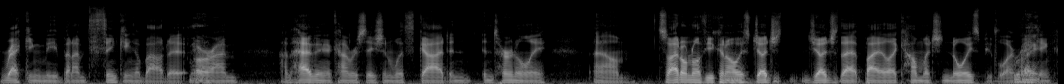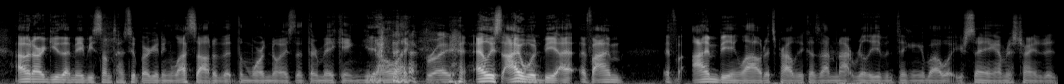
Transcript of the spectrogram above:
wrecking me, but I'm thinking about it, Yeah. or I'm I'm having a conversation with God in, internally. Um, so I don't know if you can always judge judge that by like how much noise people are Right. making. I would argue that maybe sometimes people are getting less out of it the more noise that they're making. You know, like right. at least I would be I, if I'm if I'm being loud. It's probably because I'm not really even thinking about what you're saying. I'm just trying to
